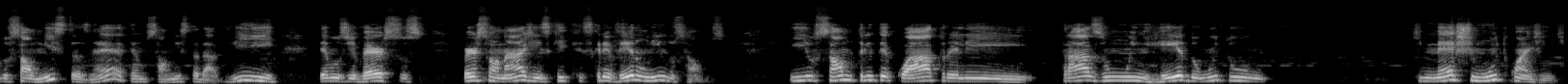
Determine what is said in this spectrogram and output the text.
dos salmistas, né? Temos o salmista Davi, temos diversos personagens que escreveram lindos salmos. E o Salmo 34, ele traz um enredo muito que mexe muito com a gente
